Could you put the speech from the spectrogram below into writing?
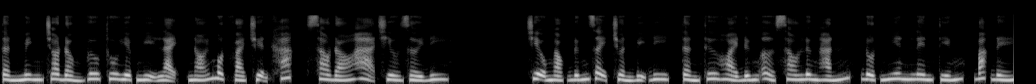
Tần Minh cho đồng vưu thu hiệp nghị lại, nói một vài chuyện khác, sau đó hạ chiều rời đi. Triệu Ngọc đứng dậy chuẩn bị đi, Tần Thư Hoài đứng ở sau lưng hắn, đột nhiên lên tiếng, bác đế.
